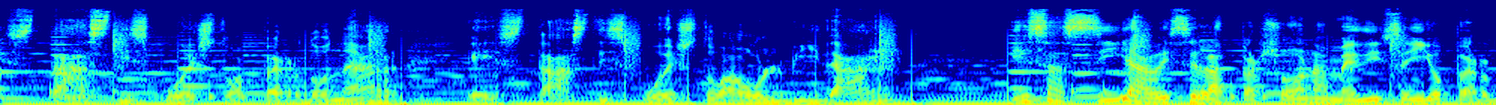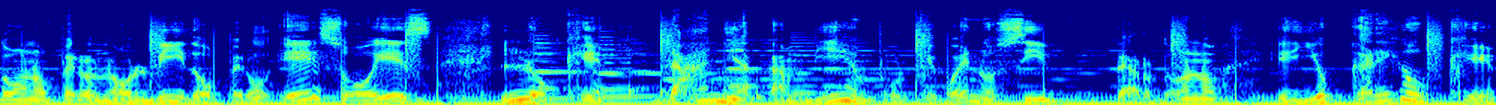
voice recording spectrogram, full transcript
¿Estás dispuesto a perdonar? ¿Estás dispuesto a olvidar? Es así, a veces las personas me dicen yo perdono pero no olvido, pero eso es lo que daña también, porque bueno, sí, perdono, eh, yo creo que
